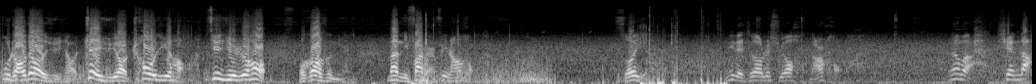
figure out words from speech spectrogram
不着调的学校，这学校超级好，进去之后，我告诉你，那你发展非常好。所以你得知道这学校哪好啊。那么天大，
